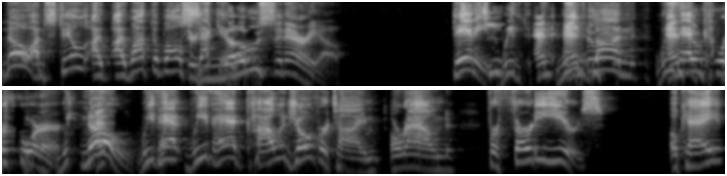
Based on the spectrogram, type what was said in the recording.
No, I'm still. I, I want the ball there's second. no scenario. Danny, we've and we've end of- done. We've End had of fourth quarter. We, no, we've had we've had college overtime around for 30 years. Okay?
